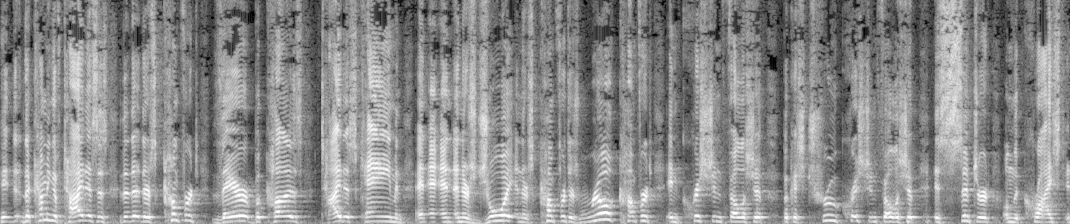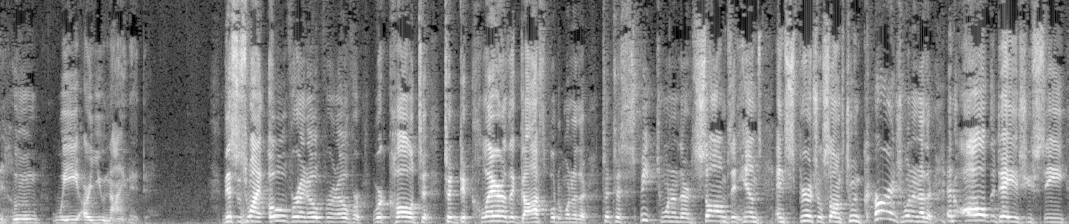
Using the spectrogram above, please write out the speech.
The coming of Titus is there's comfort there because Titus came, and, and, and, and there's joy and there's comfort. There's real comfort in Christian fellowship because true Christian fellowship is centered on the Christ in whom we are united. This is why over and over and over we're called to, to declare the gospel to one another, to, to speak to one another in psalms and hymns and spiritual songs, to encourage one another. And all the day as you see,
